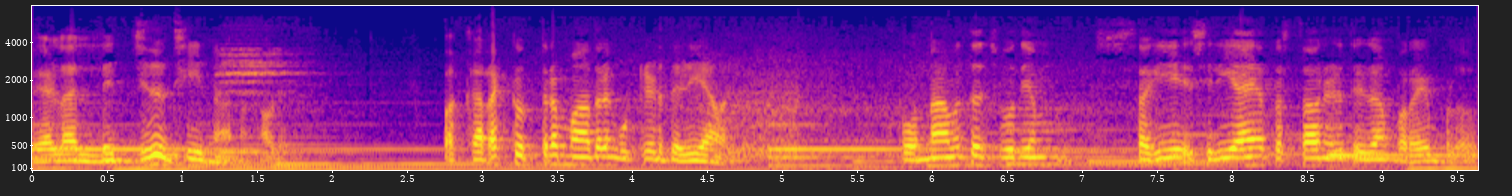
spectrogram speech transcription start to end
വേള ലജ്ജിതി എന്നാണ് അവിടെ. അപ്പൊ കറക്റ്റ് ഉത്തരം മാത്രം കുട്ടിയെടുത്ത് എഴുതിയാൽ മതി. അപ്പൊ ഒന്നാമത്തെ ചോദ്യം സഹി ശരിയായ പ്രസ്താവന എടുത്ത് എഴുതാൻ പറയുമ്പോൾ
